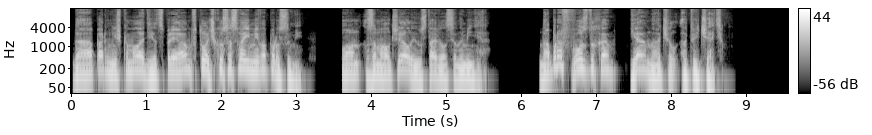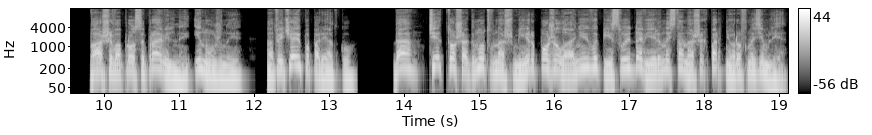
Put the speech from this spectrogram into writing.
«Да, парнишка молодец, прям в точку со своими вопросами». Он замолчал и уставился на меня. Набрав воздуха, я начал отвечать. Ваши вопросы правильные и нужные. Отвечаю по порядку. Да, те, кто шагнут в наш мир, по желанию выписывают доверенность на наших партнеров на Земле.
